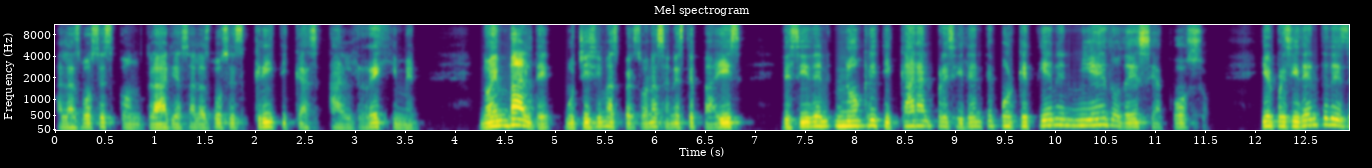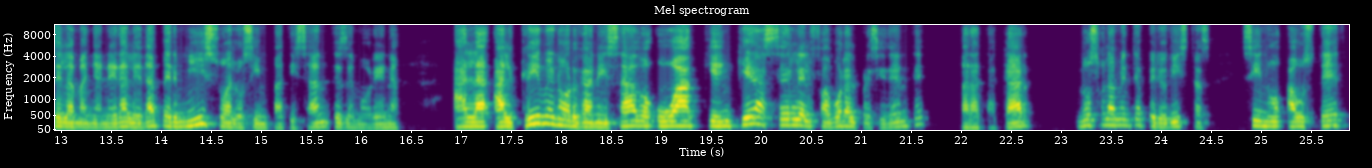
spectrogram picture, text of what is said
a las voces contrarias, a las voces críticas al régimen. No en balde, muchísimas personas en este país deciden no criticar al presidente porque tienen miedo de ese acoso. Y el presidente desde la mañanera le da permiso a los simpatizantes de Morena al crimen organizado o a quien quiera hacerle el favor al presidente para atacar no solamente a periodistas, sino a usted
